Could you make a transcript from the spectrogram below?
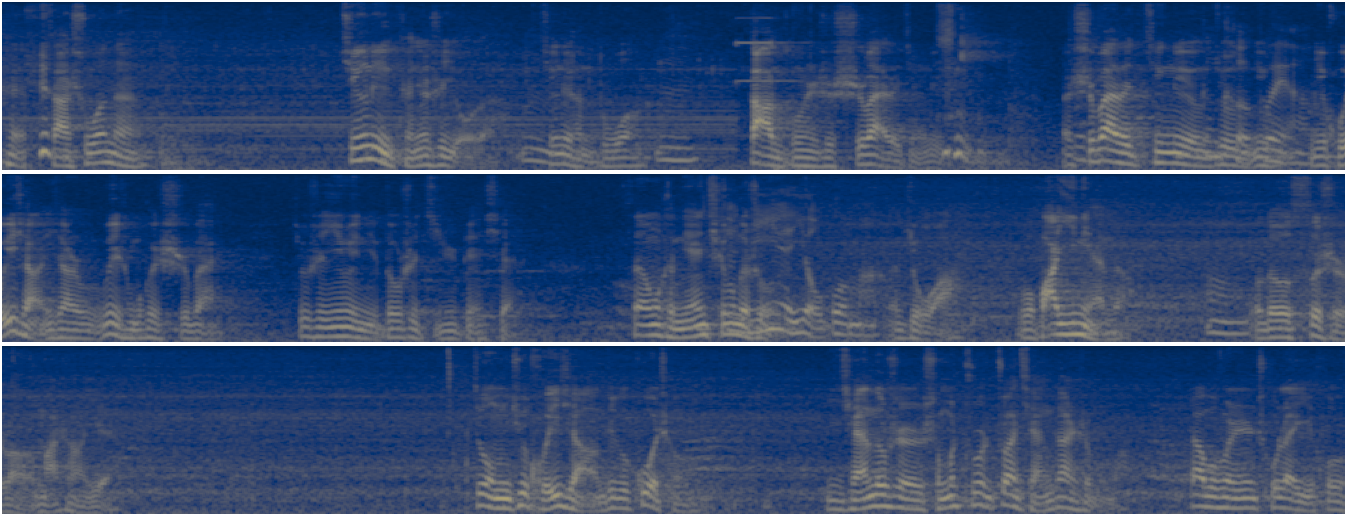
咋说呢？经历肯定是有的，经历很多，嗯，大部分是失败的经历。那失败的经历就你你回想一下，为什么会失败？就是因为你都是急于变现。在我们很年轻的时候，你也有过吗？有啊，我八一年的，嗯，我都四十了，马上也。就我们去回想这个过程，以前都是什么赚赚钱干什么嘛？大部分人出来以后，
